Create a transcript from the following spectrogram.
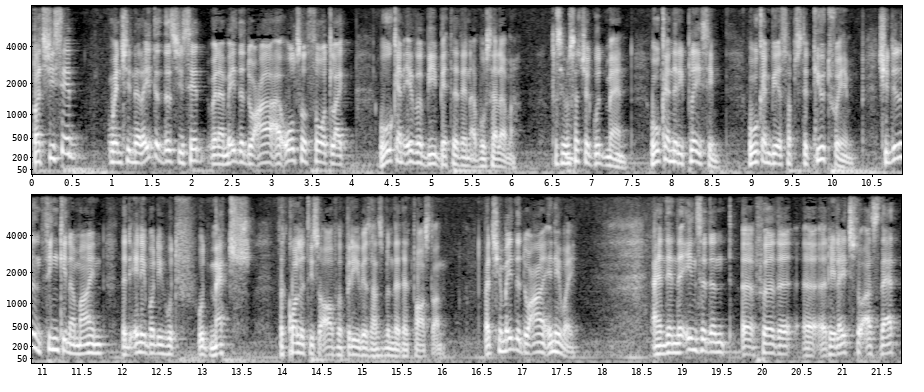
But she said, when she narrated this, she said, when I made the dua, I also thought like, who can ever be better than Abu Salama? Because he was such a good man. Who can replace him? Who can be a substitute for him? She didn't think in her mind that anybody would, would match the qualities of her previous husband that had passed on. But she made the dua anyway. And then the incident uh, further uh, relates to us that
